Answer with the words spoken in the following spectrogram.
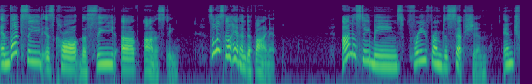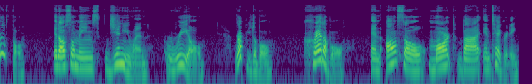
And that seed is called the seed of honesty. So let's go ahead and define it. Honesty means free from deception and truthful. It also means genuine, real, reputable, credible, and also marked by integrity.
